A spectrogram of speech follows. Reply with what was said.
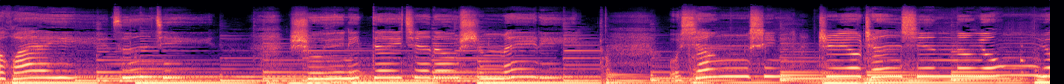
要怀疑自己，属于你的一切都是美丽。我相信，只有真心能永远。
